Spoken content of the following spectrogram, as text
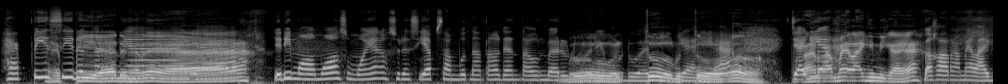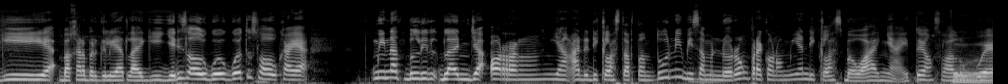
Happy, sih Happy ya dengarnya dengarnya ya. Jadi mal-mal semuanya sudah siap sambut Natal dan Tahun Baru betul, 2023 betul. ya. Jadi Akan ya- ramai lagi nih Kak ya. Bakal rame lagi, bakal bergeliat lagi. Jadi selalu gue gue tuh selalu kayak minat beli belanja orang yang ada di kelas tertentu nih bisa mendorong perekonomian di kelas bawahnya. Itu yang selalu Betul. gue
